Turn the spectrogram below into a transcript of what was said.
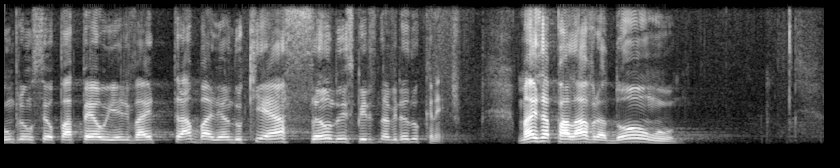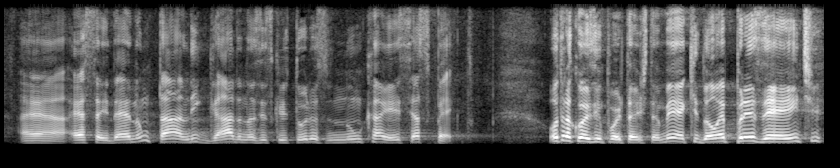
cumpram o seu papel e ele vai trabalhando o que é a ação do Espírito na vida do crente. Mas a palavra dom, é, essa ideia não está ligada nas Escrituras nunca a esse aspecto. Outra coisa importante também é que dom é presente,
